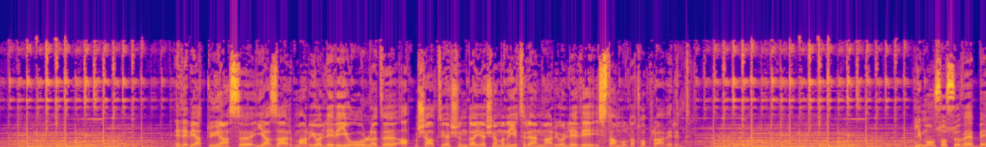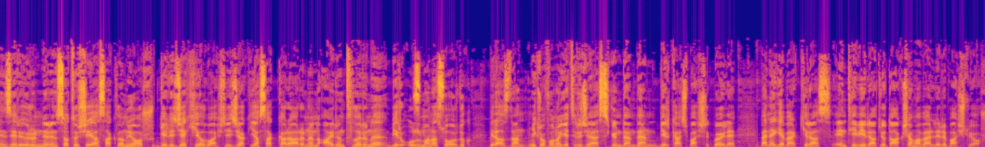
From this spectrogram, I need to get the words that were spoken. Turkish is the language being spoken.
Edebiyat dünyası yazar Mario Levy'yi uğurladı. 66 yaşında yaşamını yitiren Mario Levy İstanbul'da toprağa verildi. Limon sosu ve benzeri ürünlerin satışı yasaklanıyor. Gelecek yıl başlayacak yasak kararının ayrıntılarını bir uzmana sorduk. Birazdan mikrofona getireceğiz. Gündemden birkaç başlık böyle. Ben Egeber Kiraz, NTV Radyo'da akşam haberleri başlıyor.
